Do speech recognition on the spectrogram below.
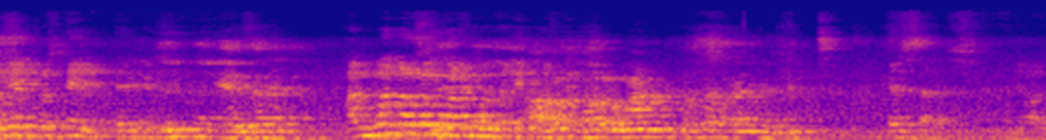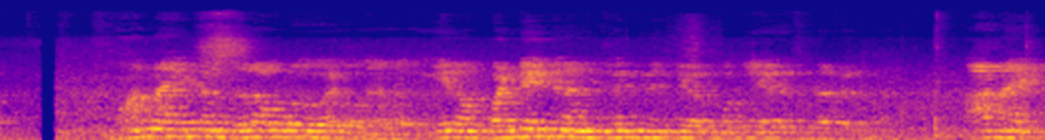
ಇದೇ ಪ್ರಶ್ನೆ ಇಲ್ಲ ಏನ್ ಸರ್? ಹಂಗ್ ಬಂದು ಅವ್ರು ಮಾಡ್ಕೊಡ್ತಾರೆ ಅವ್ರು- ಅವ್ರು ಮಾಡ್ಬಿಟ್ಟು ಸರ್ ರಾಜೀನಾಮೆ ಸರ್ ನಾಯಕ ಅಂತಂದ್ರೆ ಅವರು ಏನೋ ಬಂಡೆ ಐತೆ ನಾನು ನಿಂತಿರ್ತೀನಿ ಅಂತ ಅವ್ರ ಮಕ್ಕಳು ಯಾರು ಸುಧಾರ ಆ ನಾಯಕ.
